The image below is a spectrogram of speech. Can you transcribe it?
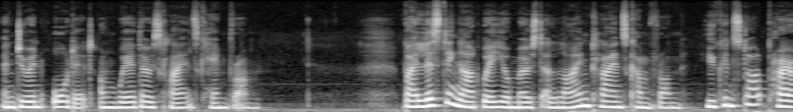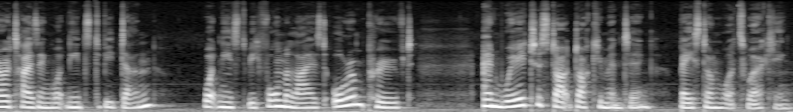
and do an audit on where those clients came from. By listing out where your most aligned clients come from, you can start prioritizing what needs to be done, what needs to be formalized or improved, and where to start documenting based on what's working.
